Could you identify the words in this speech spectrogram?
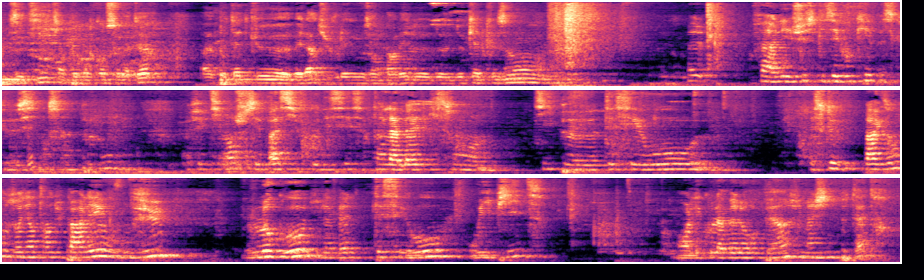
plus éthiques, un peu moins consommateurs. Euh, Peut-être que Bella, tu voulais nous en parler de, de, de quelques-uns euh, Enfin, allez juste les évoquer parce que sinon c'est un peu long. Mais effectivement, je ne sais pas si vous connaissez certains labels qui sont euh, type TCO. Est-ce que, par exemple, vous auriez entendu parler ou vu le logo du label TCO ou IPIT Bon, l'écolabel européen, j'imagine peut-être.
